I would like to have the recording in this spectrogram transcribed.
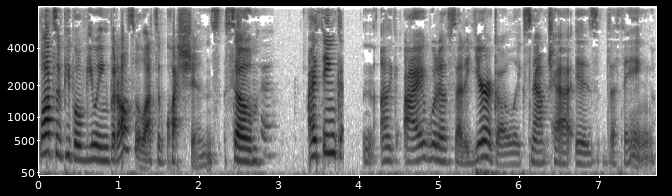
lots of people viewing, but also lots of questions. So Okay. I think like I would have said a year ago, like Snapchat is the thing.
